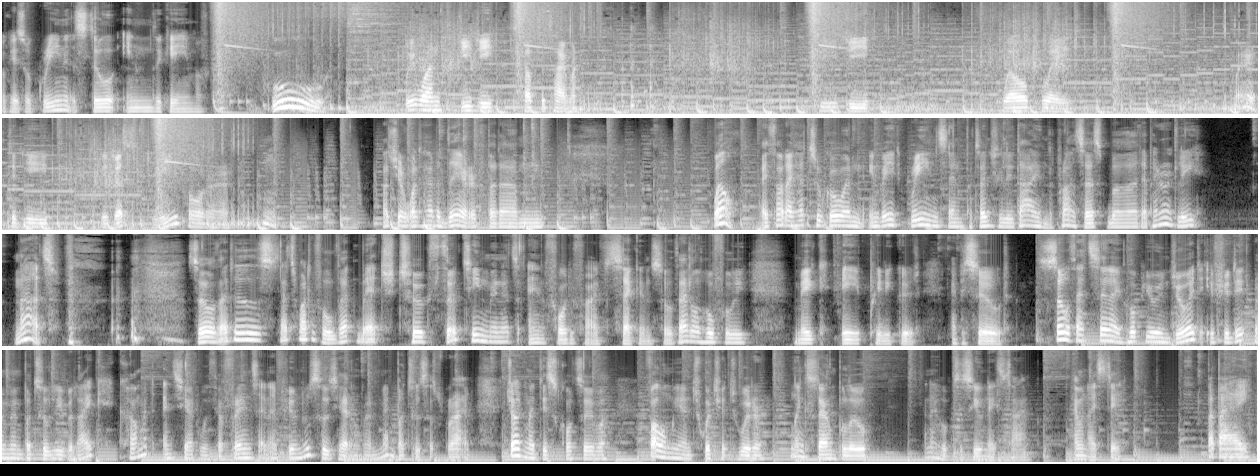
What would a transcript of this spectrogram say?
Okay, so green is still in the game of... Ooh! We won. GG. Stop the timer. GG. Well played. Where did he... Did he just leave or... Hmm. Not sure what happened there, but um... Well, I thought I had to go and invade greens and potentially die in the process, but apparently not. so that is that's wonderful. That match took 13 minutes and 45 seconds. So that'll hopefully make a pretty good episode. So that said, I hope you enjoyed. If you did, remember to leave a like, comment and share it with your friends. And if you're new to the channel, remember to subscribe. Join my Discord server, follow me on Twitch and Twitter, links down below. And I hope to see you next time. Have a nice day. Bye bye.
